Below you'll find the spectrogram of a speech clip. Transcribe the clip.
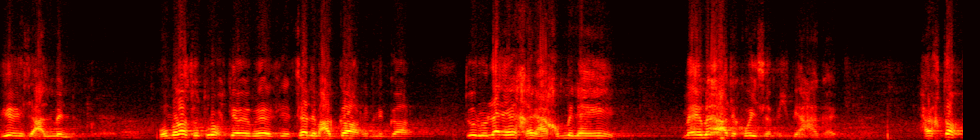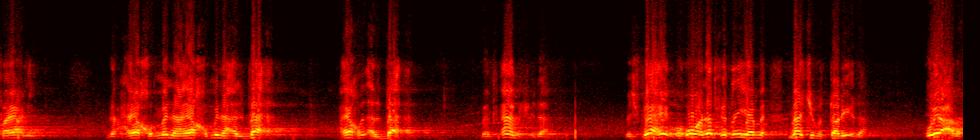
يزعل منك. ومراته تروح تسلم على الجار ابن الجار. تقول له لا يا أخي هاخد منها إيه؟ ما هي ما قاعدة كويسة مش فيها حاجة. هيخطفها يعني. لا هياخد منها هياخد منها قلبها هياخد قلبها. ما فهمش ده. مش فاهم. وهو نفسه تلاقيه ماشي بالطريق ده. ويعرف.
